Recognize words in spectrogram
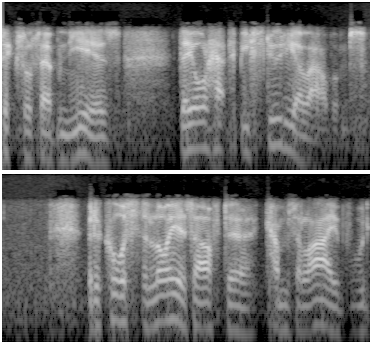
six or seven years, they all had to be studio albums. But of course, the lawyers after Comes Alive would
